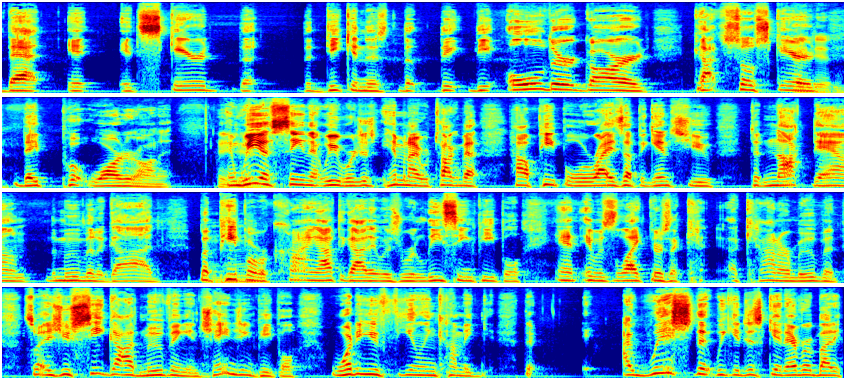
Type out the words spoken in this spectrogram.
that it it scared the the deaconess, the, the the older guard got so scared They they, put water on it. and we have seen that. We were just him and I were talking about how people will rise up against you to knock down the movement of God, but Mm-hmm. people were crying out to God. It was releasing people, and it was like there's a, a counter movement. So as you see God moving and changing people, what are you feeling coming? I wish that we could just get everybody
